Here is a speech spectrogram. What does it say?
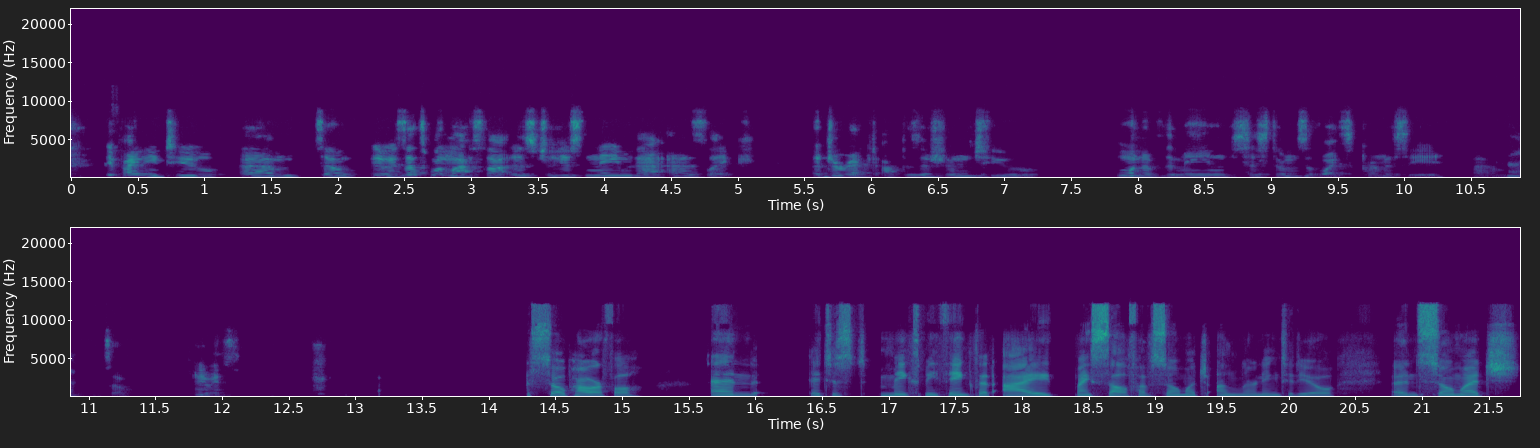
if i need to. Um so anyways that's one last thought is to just name that as like a direct opposition to one of the main systems of white supremacy. Um, so anyways. So powerful. And it just makes me think that i myself have so much unlearning to do and so much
